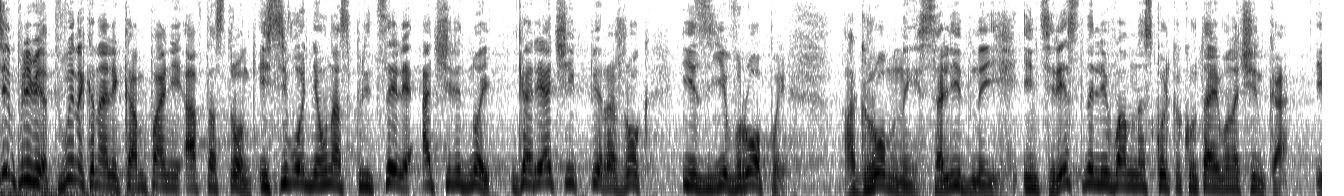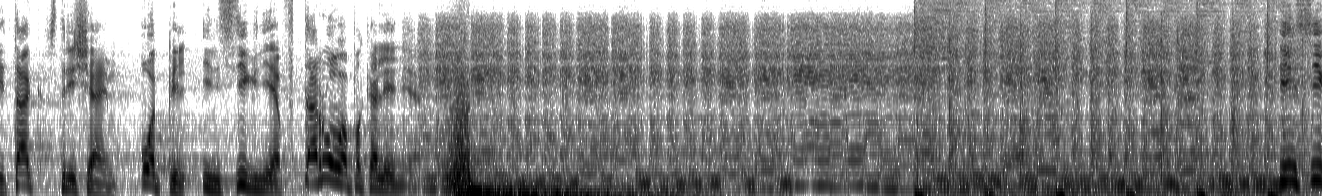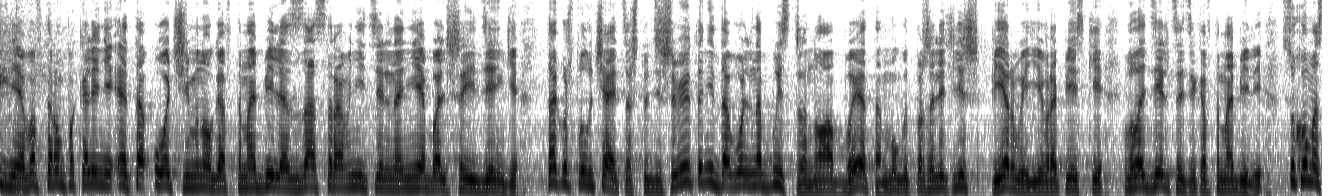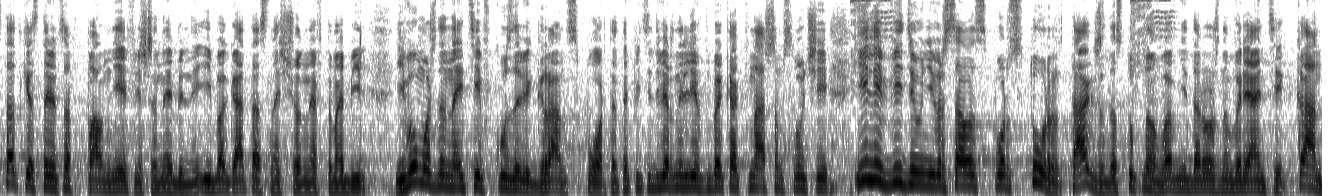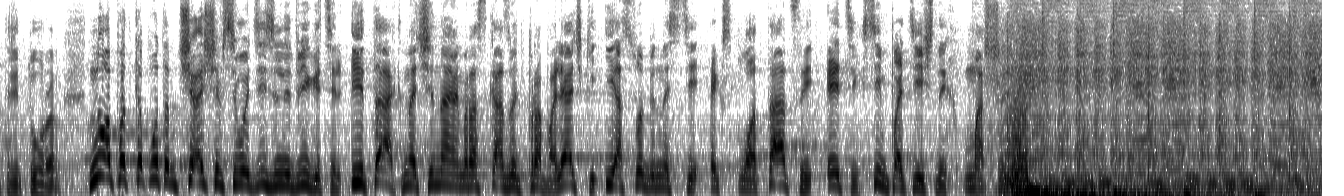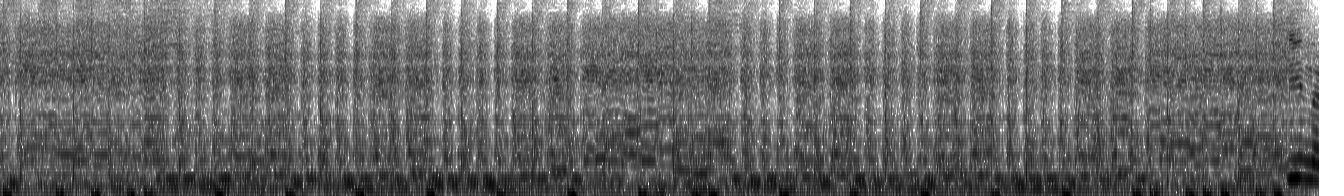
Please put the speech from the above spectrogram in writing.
Всем привет! Вы на канале компании «АвтоСтронг». И сегодня у нас в прицеле очередной горячий пирожок из Европы. Огромный, солидный. Интересно ли вам, насколько крутая его начинка? Итак, встречаем Opel Insignia второго поколения. Инсигния во втором поколении – это очень много автомобиля за сравнительно небольшие деньги. Так уж получается, что дешевеют они довольно быстро, но об этом могут пожалеть лишь первые европейские владельцы этих автомобилей. В сухом остатке остается вполне фешенебельный и богато оснащенный автомобиль. Его можно найти в кузове Grand Sport. Это пятидверный лифтбэк, как в нашем случае, или в виде универсала Sports Tourer, также доступного во внедорожном варианте Country Tourer. Ну а под капотом чаще всего дизельный двигатель двигатель. Итак, начинаем рассказывать про болячки и особенности эксплуатации этих симпатичных машин.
